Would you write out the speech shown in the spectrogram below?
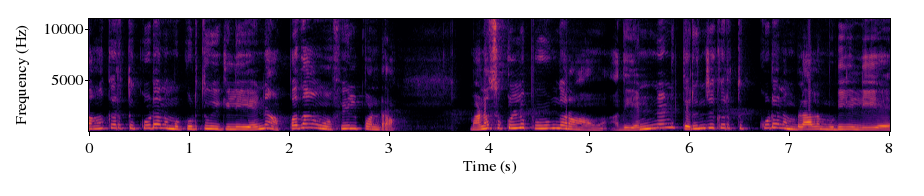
பார்க்குறதுக்கு கூட நம்ம கொடுத்து வைக்கலையேன்னு அப்போ தான் அவன் ஃபீல் பண்ணுறான் மனசுக்குள்ளே புழுங்குறான் அவன் அது என்னன்னு தெரிஞ்சுக்கிறதுக்கு கூட நம்மளால் முடியலையே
